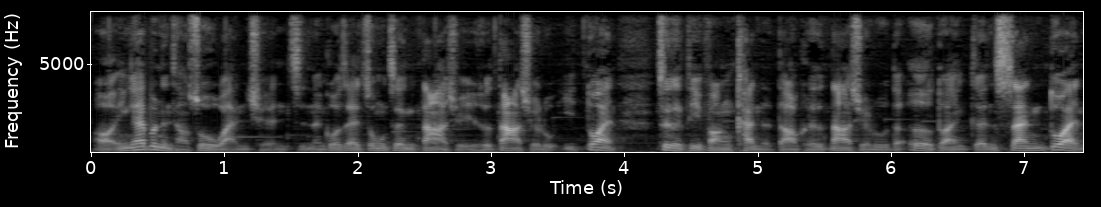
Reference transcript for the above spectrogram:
哦，应该不能讲说完全，只能够在中正大学，也就是大学路一段这个地方看得到。可是大学路的二段跟三段，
